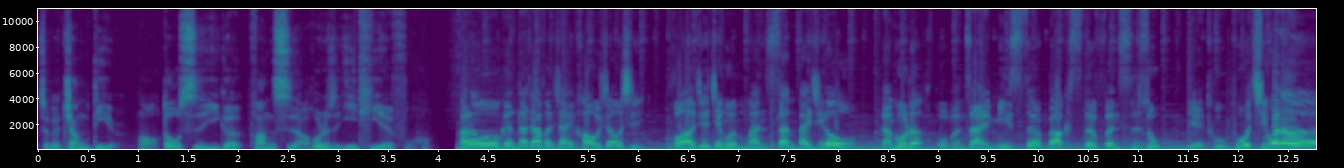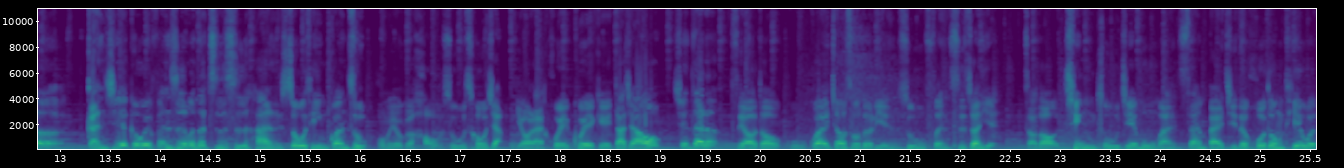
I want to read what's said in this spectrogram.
这个 John Deere 哦，都是一个方式啊，或者是 ETF 哈。Hello，跟大家分享一个好消息，华尔街见闻满三百集喽。然后呢，我们在 Mr. Box 的粉丝数也突破七万了。感谢各位粉丝们的支持和收听关注，我们有个好书抽奖要来回馈给大家哦。现在呢，只要到古怪教授的脸书粉丝专业，找到庆祝节目满三百集的活动贴文，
